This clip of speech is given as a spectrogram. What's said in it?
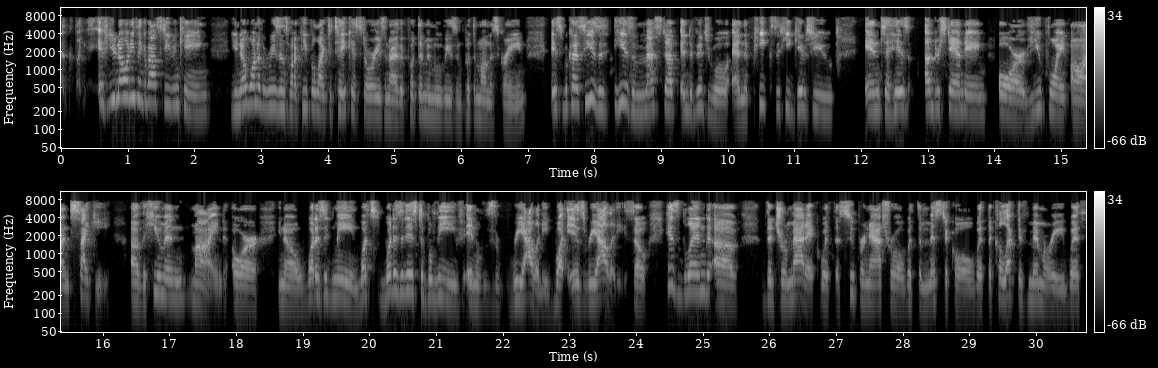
if you know anything about Stephen King, you know one of the reasons why people like to take his stories and either put them in movies and put them on the screen is because he is a, he is a messed up individual and the peaks that he gives you into his understanding or viewpoint on psyche of the human mind or you know what does it mean? What's what does it is to believe in reality? What is reality? So his blend of the dramatic with the supernatural with the mystical with the collective memory with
